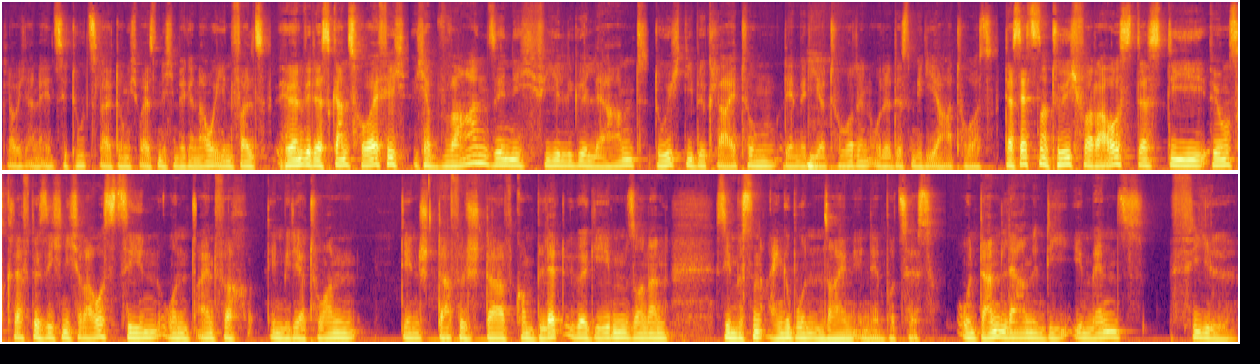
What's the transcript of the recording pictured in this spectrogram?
glaube ich, einer Institutsleitung. Ich weiß nicht mehr genau. Jedenfalls hören wir das ganz häufig. Ich habe wahnsinnig viel gelernt durch die Begleitung der Mediatorin oder des Mediators. Das setzt natürlich voraus, dass die Führungskräfte sich nicht rausziehen und einfach den Mediatoren den Staffelstab komplett übergeben, sondern sie müssen eingebunden sein in den Prozess. Und dann lernen die immens viel,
